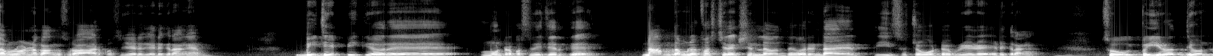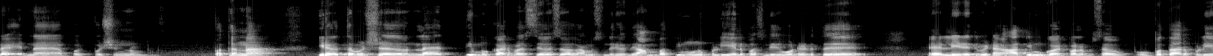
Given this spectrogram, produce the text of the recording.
தமிழ்நாடு காங்கிரஸ் ஒரு ஆறு பர்சன்டேஜ் எடுக்க எடுக்கிறாங்க. பிஜேபிக்கு ஒரு மூன்றரை பர்சன்டேஜ் இருக்குது நாம் தமிழர் ஃபர்ஸ்ட் எலெக்ஷனில் வந்து ஒரு ரெண்டாயிரத்தி சுற்ற ஓட்டு அப்படி எடு எடுக்கிறாங்க. ஸோ இப்போ இருபத்தி ஒன்றில் என்ன பொசிஷன் பார்த்தோன்னா இருபத்தமிழ்ல திமுக இருப்ப சிவ சிவகாம சுந்தரி வந்து ஐம்பத்தி மூணு புள்ளி ஏழு பர்சன்டேஜ் ஓட்டு எடுத்து லீட் எடுத்து போயிட்டாங்க. அதிமுக வேட்பாளர் முப்பத்தாறு புள்ளி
